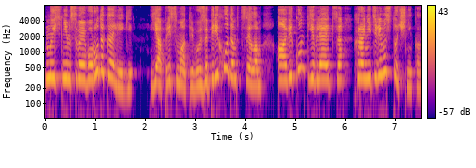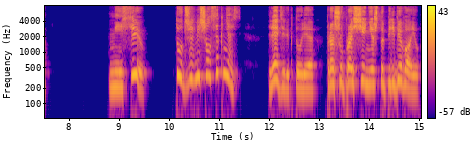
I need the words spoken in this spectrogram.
Мы с ним своего рода коллеги. Я присматриваю за переходом в целом, а Виконт является хранителем источника». «Миссию?» Тут же вмешался князь. «Леди Виктория, прошу прощения, что перебиваю.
